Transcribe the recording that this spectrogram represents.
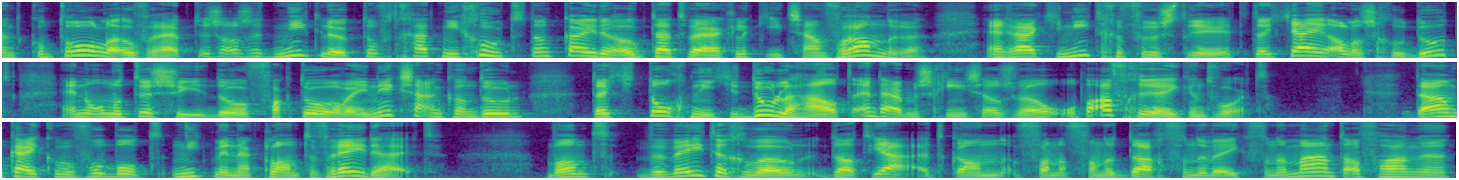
100% controle over hebt. Dus als het niet lukt of het gaat niet goed, dan kan je er ook daadwerkelijk iets aan veranderen. En raak je niet gefrustreerd dat jij alles goed doet. En ondertussen je door factoren waar je niks aan kan doen, dat je toch niet je doelen haalt en daar misschien zelfs wel op afgerekend wordt. Daarom kijken we bijvoorbeeld niet meer naar klanttevredenheid. Want we weten gewoon dat ja, het kan van, van de dag, van de week, van de maand afhangen.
